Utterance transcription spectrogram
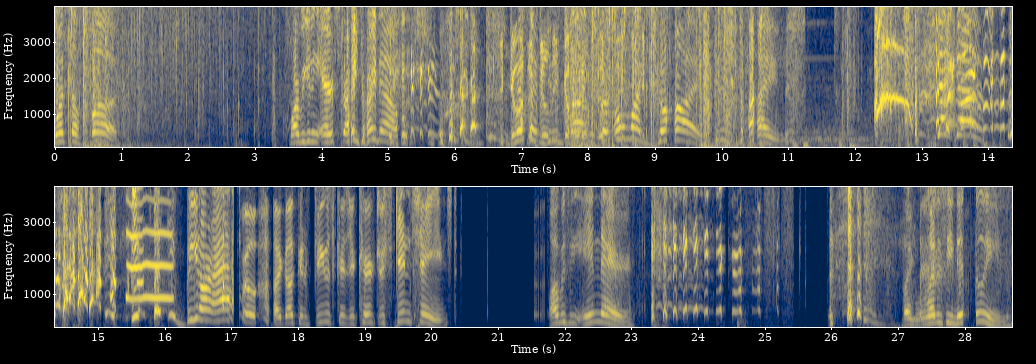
what the fuck? Why are we getting airstrikes right now? Go in the building, go in the building. oh my god! Get inside! Jacob! he fucking beat our ass! Bro, I got confused because your character's skin changed. Why was he in there? like, what is he doing?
